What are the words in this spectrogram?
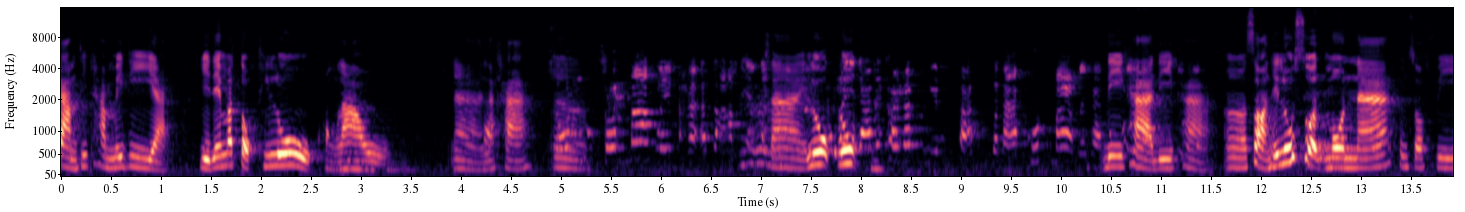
กรรมที่ทำไม่ดีอะอย่าได้มาตกที่ลูกของเราอ่านะคะเอชนอชนมากเลยค่ะอาจารย์เนี่ยใช่ลูกลูกอาจารย์ให้เขานับถือศาสนาพุทธมากเลยค่ะดีค่ะดีค่ะเออสอนให้ลูกสวดมนต์นะ คุณโซฟี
